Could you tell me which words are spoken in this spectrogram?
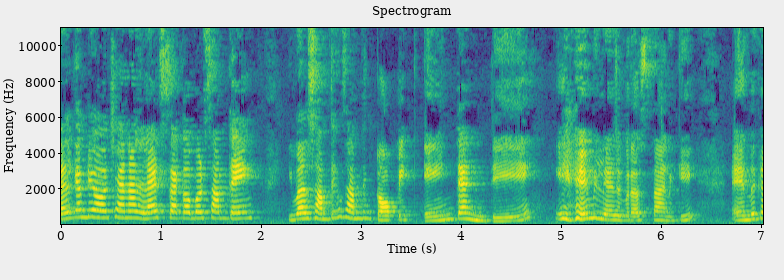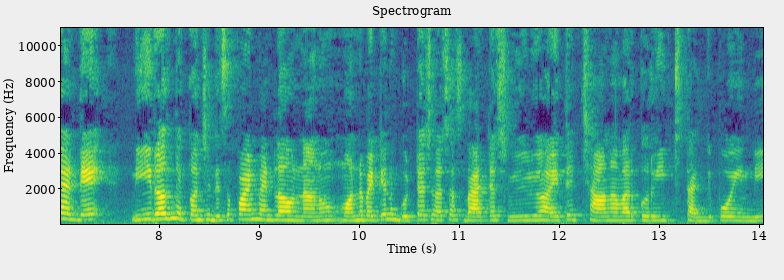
welcome to our channel let's talk about something ఇవాళ సంథింగ్ సంథింగ్ టాపిక్ ఏంటంటే ఏమీ లేదు ప్రస్తుతానికి. ఎందుకంటే ఈ రోజు నేను కొంచెం డిసప్పాయింట్మెంట్లో ఉన్నాను. మొన్న పెట్టిన good touch versus bad touch video అయితే చాలా వరకు రీచ్ తగ్గిపోయింది.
